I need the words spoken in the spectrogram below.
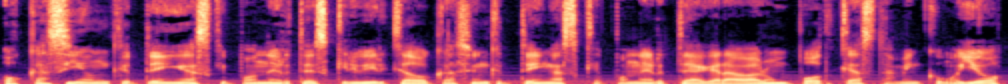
ocasión que tengas que ponerte a escribir, cada ocasión que tengas que ponerte a grabar un podcast también como yo,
